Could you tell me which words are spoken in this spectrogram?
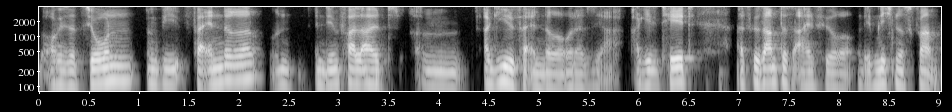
Organisationen irgendwie verändere und in dem Fall halt ähm, agil verändere oder die Agilität als Gesamtes einführe und eben nicht nur Scrum.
